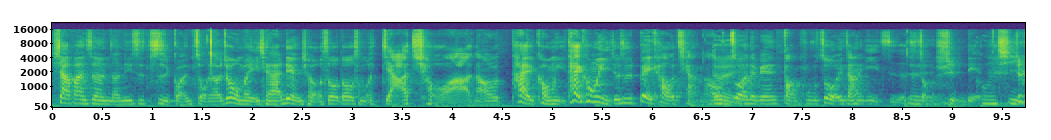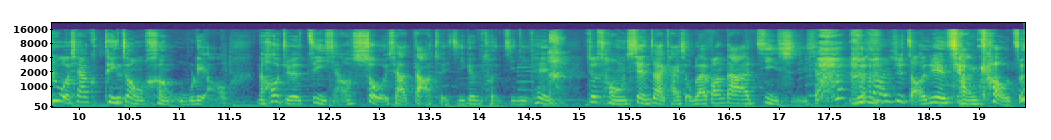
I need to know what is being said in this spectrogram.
下半身的能力是至关重要。就我们以前在练球的时候，都有什么夹球啊，然后太空椅，太空椅就是背靠墙，然后坐在那边，仿佛坐一张椅子的这种训练。就如果现在听众很无聊，然后觉得自己想要瘦一下大腿肌跟臀肌，你可以就从现在开始，我们来帮大家计时一下，你就上去找一面墙靠着，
